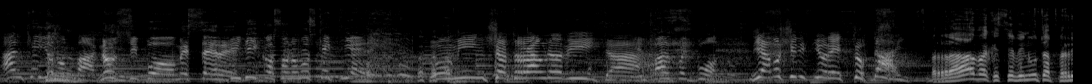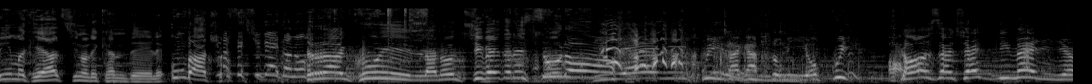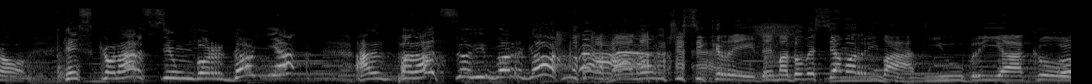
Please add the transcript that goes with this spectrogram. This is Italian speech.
Anche io non pago. Non si può, messere! Vi dico, sono moschettiere. Comincia tra una vita. Il palco è vuoto. Diamoci di fioretto. Dai! Brava che sei venuta prima che alzino le candele. Un bacio. Ma se ci vedono! Tranquilla, non ci vede nessuno. Vieni qui, ragazzo mio, qui! Cosa c'è di meglio che scolarsi un Borgogna al palazzo di Borgogna? Ma non ci si crede, ma dove siamo arrivati, ubriaco?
